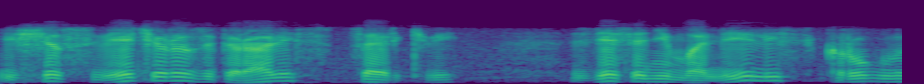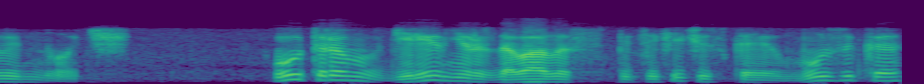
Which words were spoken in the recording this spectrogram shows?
еще с вечера запирались в церкви. Здесь они молились круглую ночь. Утром в деревне раздавалась специфическая музыка,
